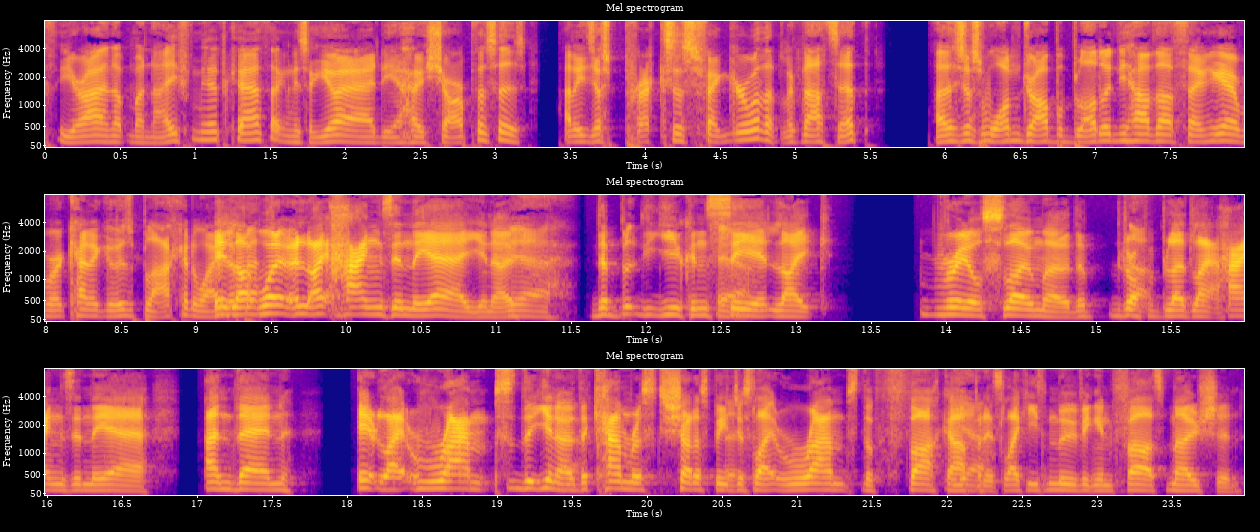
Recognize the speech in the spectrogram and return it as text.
you're eyeing up my knife mate kind of thing. And he's like you have any idea how sharp this is, and he just pricks his finger with it like that's it. And it's just one drop of blood, and you have that thing here where it kind of goes black and white. it like well, it like hangs in the air, you know. yeah, The you can see Yeah. it like real slow mo. The drop Yeah. of blood like hangs in the air, and then it like ramps. The you know the camera shutter speed just like ramps the fuck up, Yeah. and it's like he's moving in fast motion.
